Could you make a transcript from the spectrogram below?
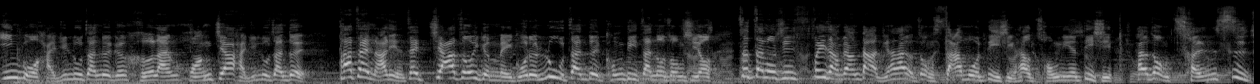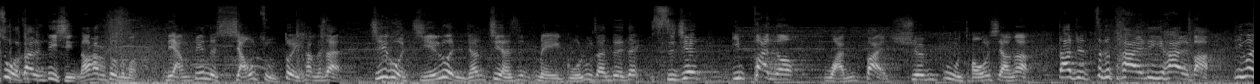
英国海军陆战队跟荷兰皇家海军陆战队，它在哪里呢？在加州一个美国的陆战队空地战斗中心哦。这战斗中心非常非常大，你看它有这种沙漠地形，还有丛林的地形，还有这种城市作战的地形。然后他们做什么？两边的小组对抗战。结果结论，你看，竟然是美国陆战队在时间一半哦完败，宣布投降啊！大家觉得这个太厉害了吧？因为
